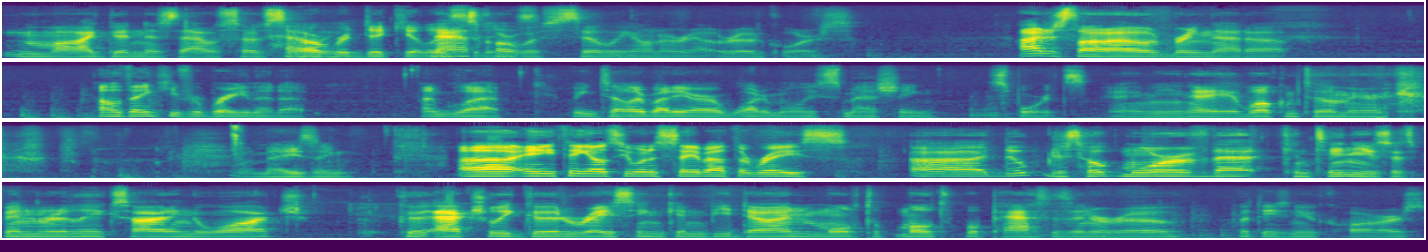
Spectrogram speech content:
my goodness, that was so silly. How ridiculous. NASCAR was silly on a road course. I just thought I would bring that up. Oh, thank you for bringing that up. I'm glad. We can tell everybody our watermelon smashing sports. I mean, hey, welcome to America. Amazing. Uh, anything else you want to say about the race? Uh, nope. Just hope more of that continues. It's been really exciting to watch. good, actually good racing can be done. Multiple multiple passes in a row with these new cars.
